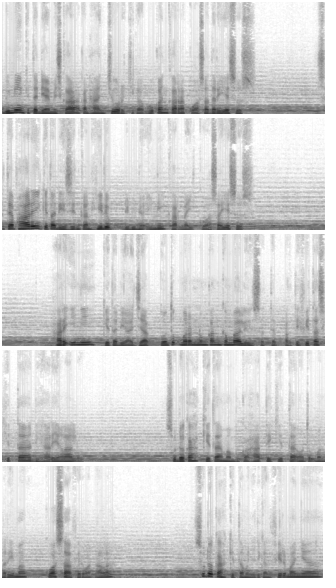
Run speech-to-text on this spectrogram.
Dunia yang kita diami sekarang akan hancur jika bukan karena kuasa dari Yesus. Setiap hari kita diizinkan hidup di dunia ini karena kuasa Yesus. Hari ini kita diajak untuk merenungkan kembali setiap aktivitas kita di hari yang lalu. Sudahkah kita membuka hati kita untuk menerima kuasa firman Allah? Sudahkah kita menjadikan firman-Nya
